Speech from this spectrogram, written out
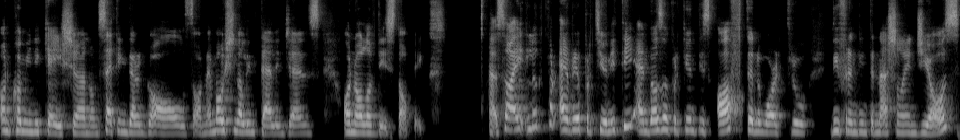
on communication, on setting their goals, on emotional intelligence, on all of these topics. Uh, so I looked for every opportunity, and those opportunities often were through different international NGOs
